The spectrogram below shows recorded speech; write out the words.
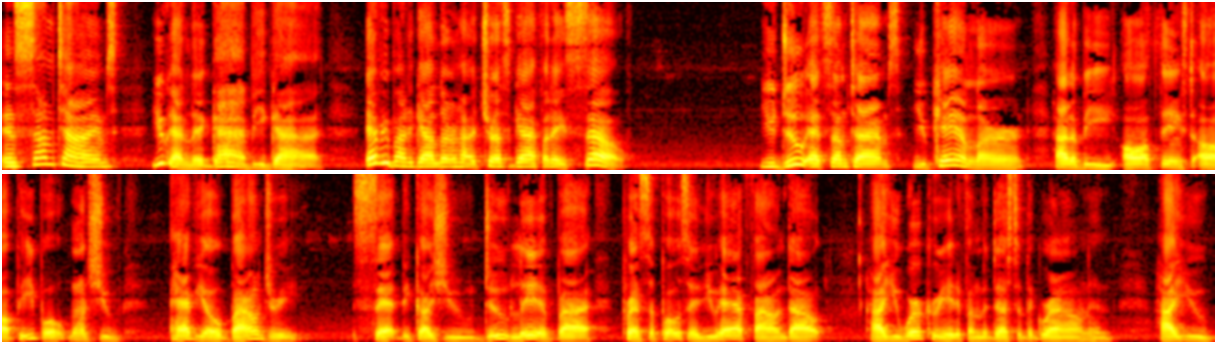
And sometimes you got to let God be God. Everybody got to learn how to trust God for themselves. You do at sometimes you can learn how to be all things to all people once you have your boundary set because you do live by principles and you have found out how you were created from the dust of the ground and how you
